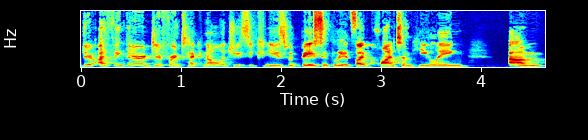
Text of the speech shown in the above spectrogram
there, I think there are different technologies you can use, but basically it's like quantum healing um,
